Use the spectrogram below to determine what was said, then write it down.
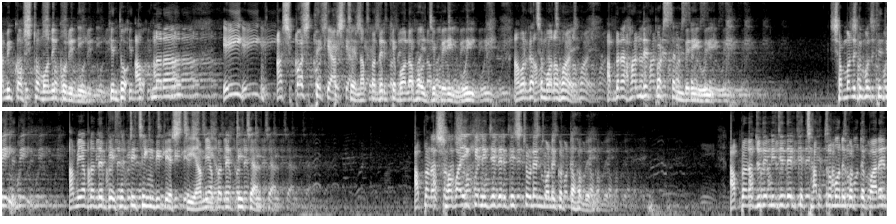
আমি কষ্ট মনে করিনি। কিন্তু আপনারা এই আশপাশ থেকে আসছেন। আপনাদেরকে বলা হয় যে ভেরি উইক আমার কাছে মনে হয় আপনারা হান্ড্রেড পার্সেন্ট ভেরি উইক সম্মানিত উপস্থিতি আমি আপনাদেরকে এসে টিচিং দিতে এসেছি। আমি আপনাদের টিচার আপনারা সবাইকে নিজেদেরকে স্টুডেন্ট মনে করতে হবে। আপনারা যদি নিজেদেরকে ছাত্র মনে করতে পারেন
